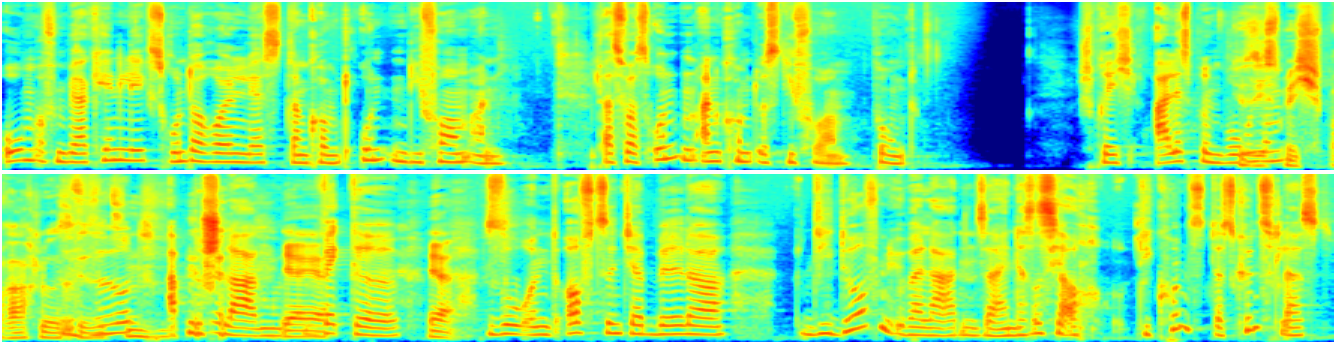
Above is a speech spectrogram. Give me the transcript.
oben auf den Berg hinlegst, runterrollen lässt, dann kommt unten die Form an. Das, was unten ankommt, ist die Form. Punkt. Sprich, alles Du Brimborium siehst mich sprachlos wird sitzen. abgeschlagen, Ja, ja. wegge. Ja. So, und oft sind ja Bilder, die dürfen überladen sein. Das ist ja auch die Kunst des Künstlers.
